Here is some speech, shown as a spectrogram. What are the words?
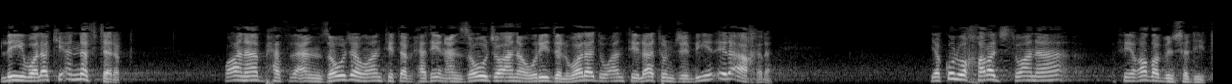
لي ولك أن نفترق. وأنا أبحث عن زوجة وأنت تبحثين عن زوج وأنا أريد الولد وأنت لا تنجبين إلى آخره. يقول وخرجت وأنا في غضب شديد.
